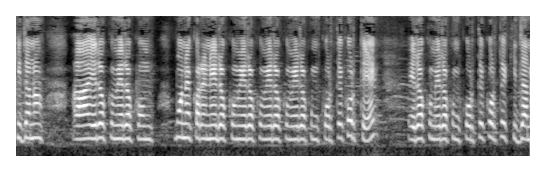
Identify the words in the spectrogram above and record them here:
কি জানো এরকম এরকম, মনে করেন এরকম এরকম এরকম এরকম করতে করতে, এরকম এরকম করতে করতে কি যেন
